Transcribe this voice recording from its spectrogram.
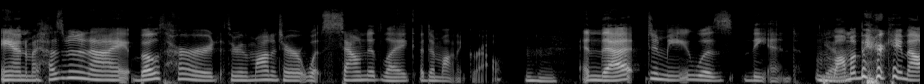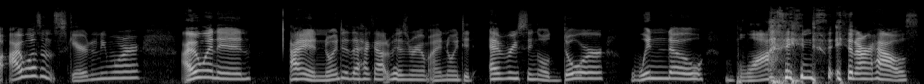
And my husband and I both heard through the monitor what sounded like a demonic growl. Mm-hmm. And that to me was the end. Yeah. Mama Bear came out. I wasn't scared anymore. I went in. I anointed the heck out of his room. I anointed every single door, window, blind in our house.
